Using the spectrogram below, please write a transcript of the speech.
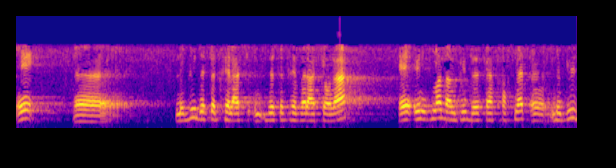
et euh, le but de cette révélation-là est uniquement dans le but de faire transmettre le but,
